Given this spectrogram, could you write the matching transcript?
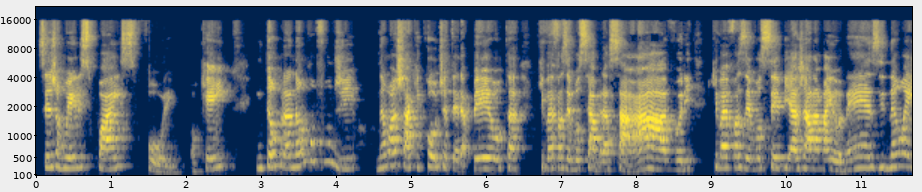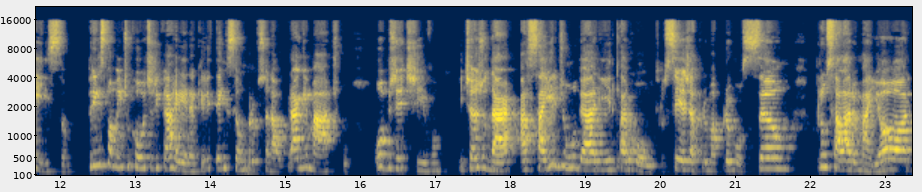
sejam eles quais forem, ok? Então, para não confundir, não achar que coach é terapeuta, que vai fazer você abraçar a árvore, que vai fazer você viajar na maionese, não é isso. Principalmente o coach de carreira, que ele tem que ser um profissional pragmático, objetivo, e te ajudar a sair de um lugar e ir para o outro, seja para uma promoção, para um salário maior,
